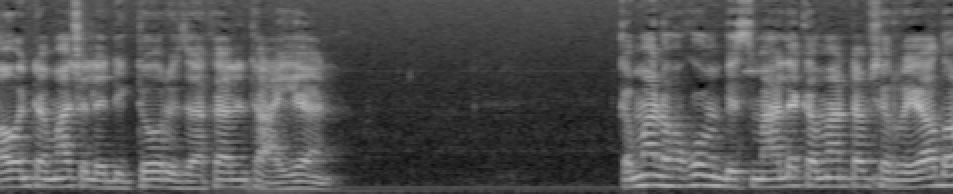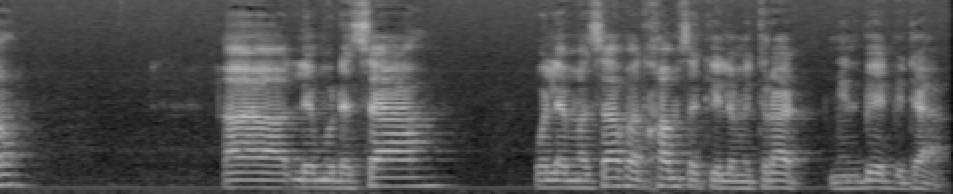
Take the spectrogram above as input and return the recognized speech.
أو أنت ماشي للدكتور إذا كان أنت عيان. كمان الحكومة بيسمح لك كمان تمشي الرياضة آه لمدة ساعة ولا مسافة خمسة كيلومترات من البيت بتاعك.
